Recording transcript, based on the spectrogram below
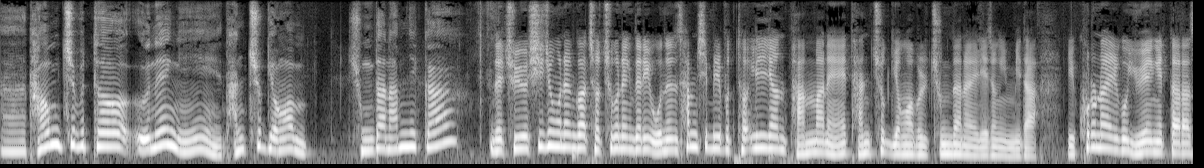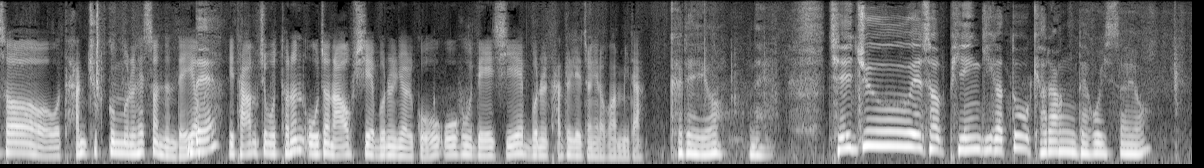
아, 다음 주부터 은행이 단축 영업 중단합니까? 네, 주요 시중은행과 저축은행들이 오는 30일부터 1년 반 만에 단축 영업을 중단할 예정입니다. 이 코로나19 유행에 따라서 단축 근무를 했었는데요. 네. 이 다음 주부터는 오전 9시에 문을 열고 오후 4시에 문을 닫을 예정이라고 합니다. 그래요. 네. 제주에서 비행기가 또 결항되고 있어요.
